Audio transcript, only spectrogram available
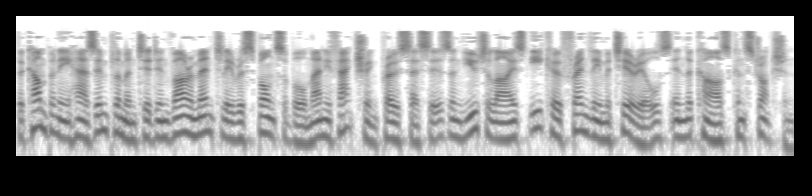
The company has implemented environmentally responsible manufacturing processes and utilized eco-friendly materials in the car's construction.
